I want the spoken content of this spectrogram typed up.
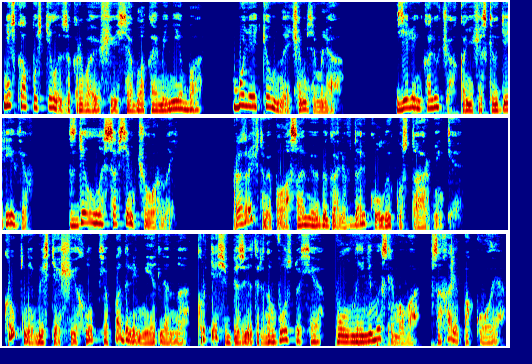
Низко опустилось закрывающееся облаками небо, более темное, чем земля. Зелень колючих конических деревьев сделалась совсем черной. Прозрачными полосами убегали вдаль голые кустарники. Крупные блестящие хлопья падали медленно, крутясь в безветренном воздухе, полные немыслимого в Сахаре покоя.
